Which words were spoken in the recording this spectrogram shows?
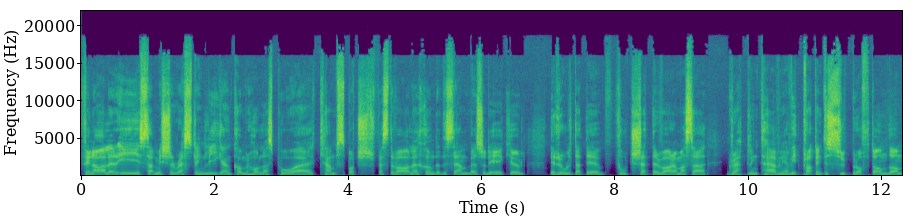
Finaler i Submission Wrestling-ligan kommer hållas på eh, Kampsportsfestivalen 7 december, så det är kul. Det är roligt att det fortsätter vara massa grappling-tävlingar. Vi pratar inte superofta om dem.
